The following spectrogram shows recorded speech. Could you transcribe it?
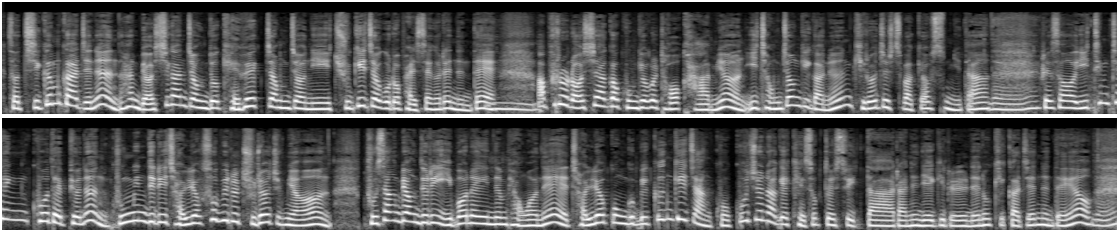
그래서 지금까지는 한 몇 시간 정도 계획 정전이 주기적으로 발생을 했는데 음. 앞으로 러시아가 공격을 더 가하면 이 정전 기간은 길어질 수밖에 없습니다. 네. 그래서 이 팀탱코 대표는 국민들이 전력 소비를 줄여주면 부상병들이 입원해 있는 병원에 전력 공급이 끊기지 않고 꾸준하게 계속될 수 있다라는 얘기를 내놓기까지 했는데요. 네.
